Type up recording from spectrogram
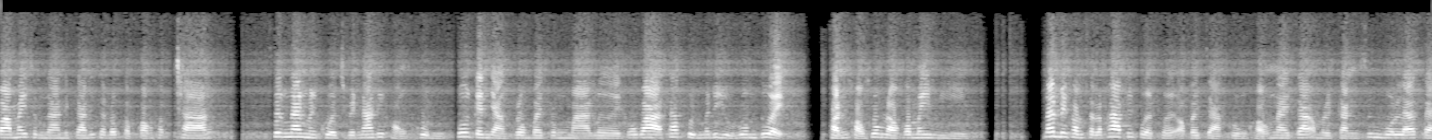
ว่าไม่ชำนาญในการที่จะรบกับกองทัพช้าง ซึ่งนั่นมันควรจะเป็นหน้าที่ของคุณ พูดกันอย่างตรงไปตรงมาเลย ก็ว่าถ้าคุณไม่ได้อยู่ร่วมด้วยขวัญของพวกเราก็ไม่มี นั่นเป็นคำสารภาพที่เปิดเผยออกไปจากกลุ่มของนายจ้างอเมริกัน ซึ่งล้วนแล้วแต่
